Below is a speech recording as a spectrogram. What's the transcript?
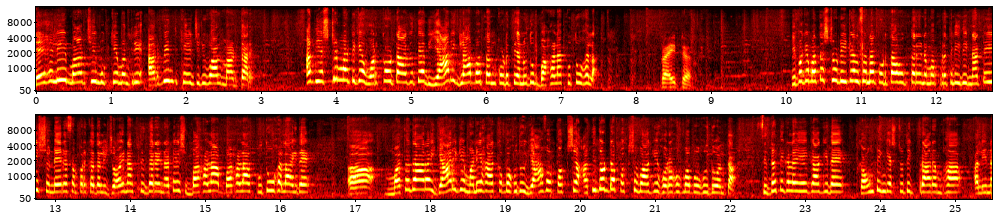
ದೆಹಲಿ ಮಾಜಿ ಮುಖ್ಯಮಂತ್ರಿ ಅರವಿಂದ್ ಕೇಜ್ರಿವಾಲ್ ಮಾಡ್ತಾರೆ. ಅದು ಎಷ್ಟರ ಮಟ್ಟಿಗೆ ವರ್ಕೌಟ್ ಆಗುತ್ತೆ ಅದು ಯಾರಿಗೆ ಲಾಭ ತಂದ್ಕೊಡುತ್ತೆ ಅನ್ನೋದು ಬಹಳ ಕುತೂಹಲ. ರೈಟ್ ಈ ಬಗ್ಗೆ ಮತ್ತಷ್ಟು ಡೀಟೇಲ್ಸ್ ಅನ್ನ ಕೊಡ್ತಾ ಹೋಗ್ತಾರೆ ನಮ್ಮ ಪ್ರತಿನಿಧಿ ನಟೇಶ್. ನೇರ ಸಂಪರ್ಕದಲ್ಲಿ ಜಾಯಿನ್ ಆಗ್ತಿದ್ದಾರೆ. ನಟೇಶ್ ಬಹಳ ಬಹಳ ಕುತೂಹಲ ಇದೆ. ಮತದಾರ ಯಾರಿಗೆ ಮಣೆ ಹಾಕಬಹುದು? ಯಾವ ಪಕ್ಷ ಅತಿದೊಡ್ಡ ಪಕ್ಷವಾಗಿ ಹೊರಹೊಮ್ಮಬಹುದು ಅಂತ ಸಿದ್ಧತೆಗಳ ಹೇಗಾಗಿದೆ? ಕೌಂಟಿಂಗ್ ಎಷ್ಟೊತ್ತಿಗೆ ಪ್ರಾರಂಭ? ಅಲ್ಲಿನ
